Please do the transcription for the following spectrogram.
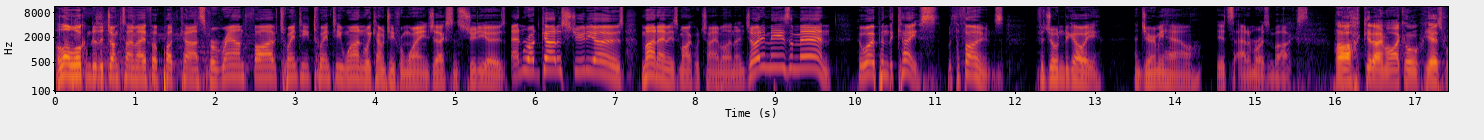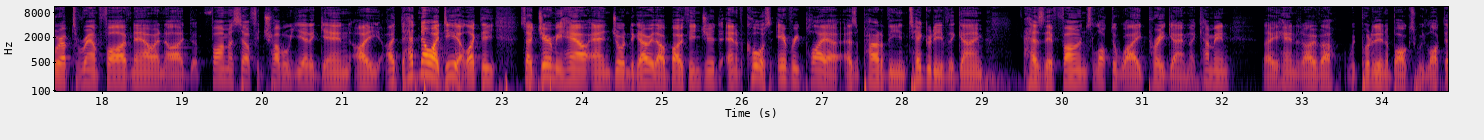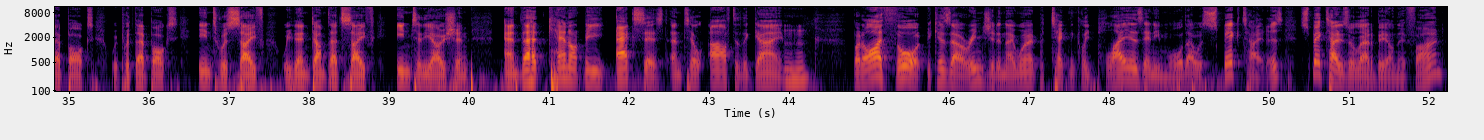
Hello and welcome to the Junk Time AFL podcast for round 5 2021. We're coming to you from Wayne Jackson Studios and Rod Carter Studios. My name is Michael Chamberlain and joining me is a man who opened the case with the phones for Jordan DeGoey and Jeremy Howe. It's Adam Rozenbachs. Ah, g'day, Michael. Yes, we're up to round five now, and I find myself in trouble yet again. I, I had no idea. Like the so Jeremy Howe and Jordan DeGoey, they were both injured, and of course, every player, as a part of the integrity of the game, has their phones locked away pre-game. They come in, they hand it over, we put it in a box, we lock that box, we put that box into a safe, we then dump that safe into the ocean, and that cannot be accessed until after the game. But I thought because they were injured and they weren't technically players anymore, they were spectators. Spectators are allowed to be on their phone.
